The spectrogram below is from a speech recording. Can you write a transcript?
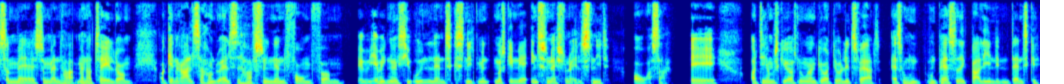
som, øh, som man, har, man har talt om. Og generelt så har hun jo altid haft sådan en anden form for, øh, jeg vil ikke engang sige udenlandsk snit, men måske mere international snit over sig. Øh, og det har måske også nogle gange gjort, at det var lidt svært. Altså, hun, hun passede ikke bare lige ind i den danske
